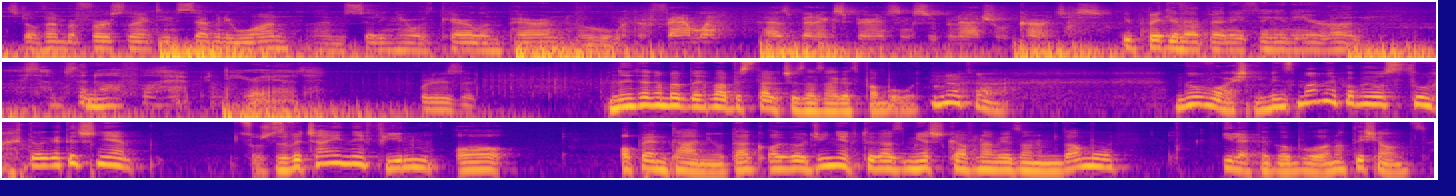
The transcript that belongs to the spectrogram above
It's November 1st, 1971. I'm sitting here with Carolyn Perrin, who, with her family, has been experiencing supernatural occurrences. You picking up anything in here, hon? Something awful happened here, Ed. What is it? No i tak naprawdę chyba wystarczy za zarys fabuły. No tak. No właśnie, więc mamy po prostu teoretycznie cóż, zwyczajny film o opętaniu, tak? O rodzinie, która mieszka w nawiedzonym domu. Ile tego było? No tysiące.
